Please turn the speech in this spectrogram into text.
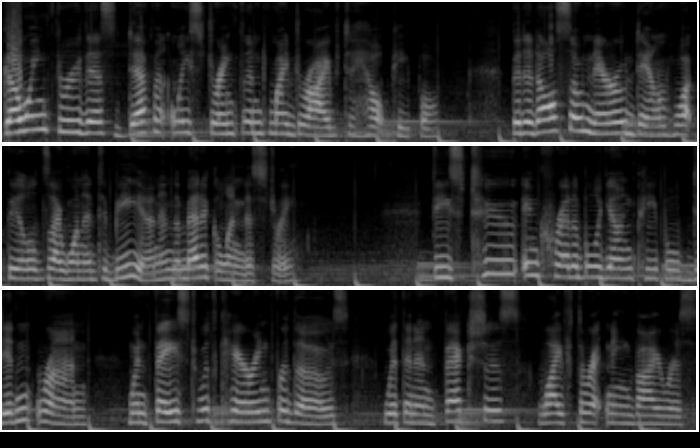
Going through this definitely strengthened my drive to help people, but it also narrowed down what fields I wanted to be in in the medical industry. These two incredible young people didn't run when faced with caring for those with an infectious, life-threatening virus.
